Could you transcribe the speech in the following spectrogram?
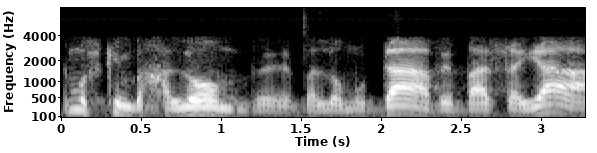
הם עוסקים בחלום ובלא מודע ובהזיה,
